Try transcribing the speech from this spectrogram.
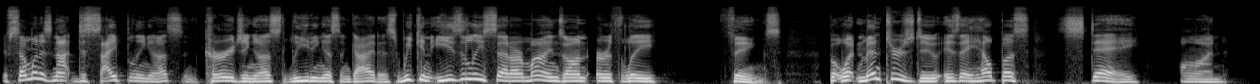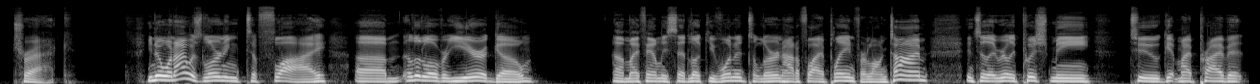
if someone is not discipling us, encouraging us, leading us, and guide us, we can easily set our minds on earthly things. But what mentors do is they help us stay on track. You know, when I was learning to fly um, a little over a year ago, uh, my family said, Look, you've wanted to learn how to fly a plane for a long time. And so they really pushed me to get my private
